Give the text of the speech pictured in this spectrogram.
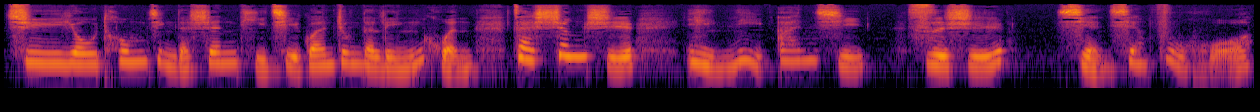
曲幽通径的身体器官中的灵魂，在生时隐匿安息，死时显现复活。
